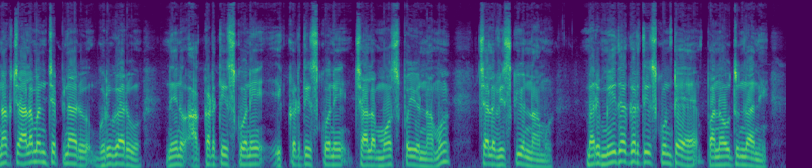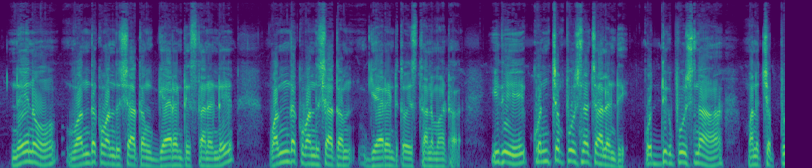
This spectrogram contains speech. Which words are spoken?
నాకు చాలామంది చెప్పినారు గురుగారు నేను అక్కడ తీసుకొని ఇక్కడ తీసుకొని చాలా మోసపోయి ఉన్నాము చాలా విసిగి ఉన్నాము. మరి మీ దగ్గర తీసుకుంటే పని అవుతుందని నేను వందకు వంద శాతం గ్యారంటీ ఇస్తానండి. వందకు వంద శాతం గ్యారంటీతో ఇస్తానమాట ఇది కొంచెం పూసినా చాలండి. కొద్దిగా పూసినా మన చెప్పు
